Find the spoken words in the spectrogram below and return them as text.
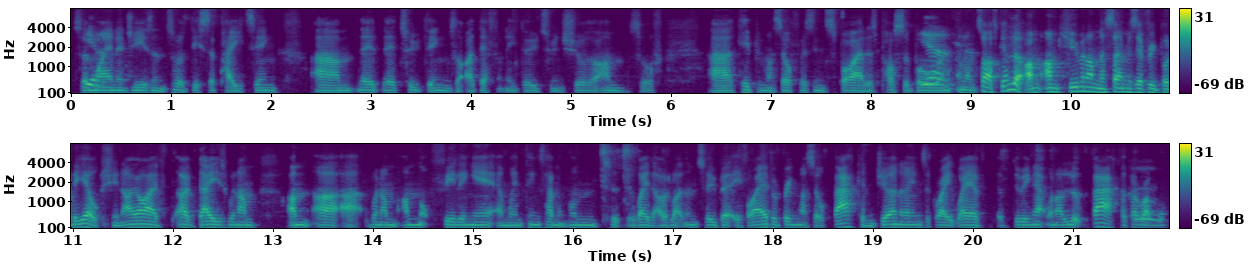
so yeah. my energy isn't sort of dissipating. Um, they're, they're two things that I definitely do to ensure that I'm sort of uh, keeping myself as inspired as possible yeah. and, and, on task. And look, I'm, I'm human. I'm the same as everybody else. You know, I have, I have days when I'm I'm uh, uh, when I'm I'm not feeling it and when things haven't gone to the way that I would like them to. But if I ever bring myself back, and journaling is a great way of, of doing that. When I look back, I go mm. right. Well,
